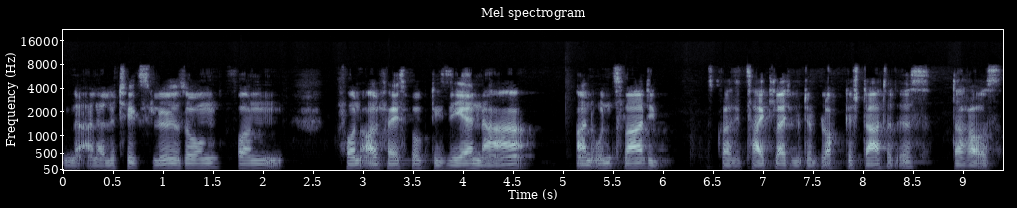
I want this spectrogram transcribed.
eine Analytics-Lösung von, von All Facebook, die sehr nah an uns war, die quasi zeitgleich mit dem Blog gestartet ist. Daraus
